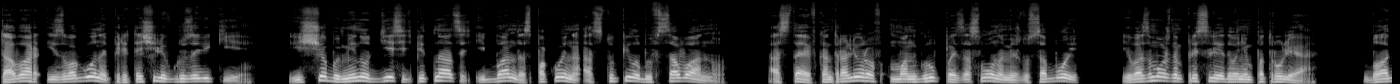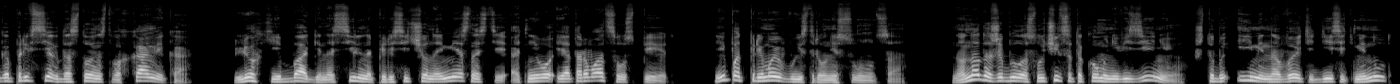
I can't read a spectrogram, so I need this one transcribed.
Товар из вагона перетащили в грузовики. Еще бы минут 10-15, и банда спокойно отступила бы в саванну, оставив контролеров мангруппой заслона между собой и возможным преследованием патруля. Благо при всех достоинствах Хамвика, легкие баги на сильно пересеченной местности от него и оторваться успеют, и под прямой выстрел не сунутся. Но надо же было случиться такому невезению, чтобы именно в эти 10 минут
